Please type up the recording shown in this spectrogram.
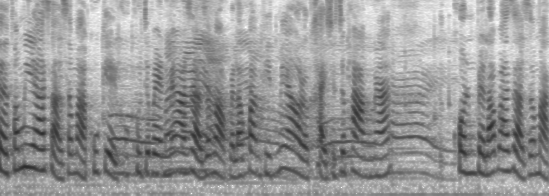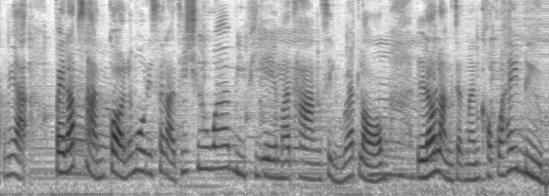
แต่ต้องมีอาสาสมัครคูเกตคุณจะเป็นแม่อาสาสมัครไปรับความพิษไม่เอาหรอกไข่ฉันจะพังนะ ใช่คนไปรับอาสาสมัครเนี่ยไปรับสารก่อนอนุมูลอิสระที่ชื่อว่า BPA มาทางสิ่งแวดล้อม แล้วหลังจากนั้นเขาก็ให้ดื่ม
